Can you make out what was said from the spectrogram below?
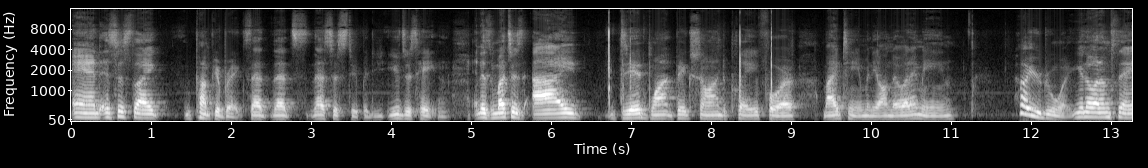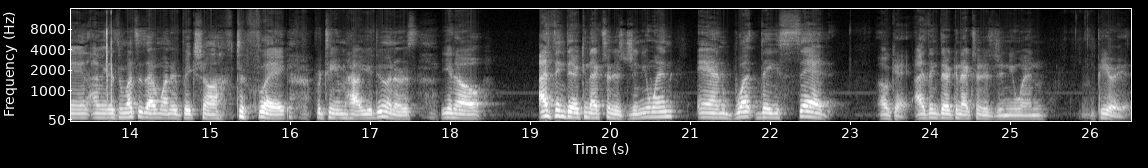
And it's just like, pump your brakes. That that's that's just stupid. You, you just hating. And as much as I did want Big Sean to play for my team, and y'all know what I mean. How you doing? You know what I'm saying? I mean, as much as I wanted Big Sean to play for Team How You Doingers, you know, I think their connection is genuine, and what they said, okay, I think their connection is genuine. Period.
